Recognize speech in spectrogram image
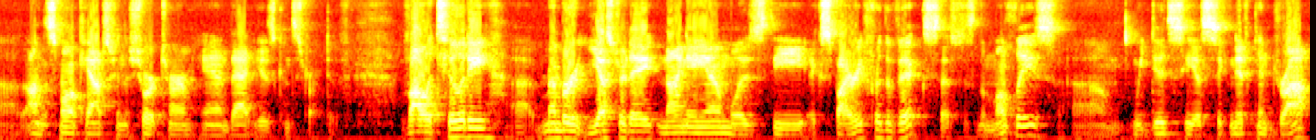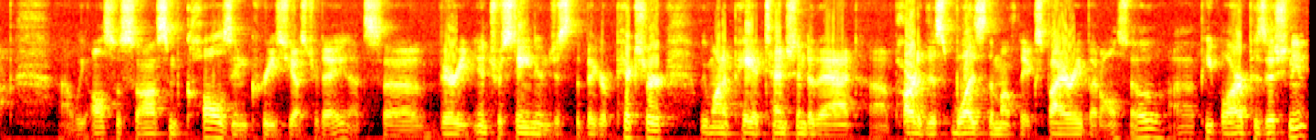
uh, on the small caps in the short term, and that is constructive. Volatility, uh, remember yesterday 9 a.m. was the expiry for the VIX, this is the monthlies. Um, we did see a significant drop. Uh, we also saw some calls increase yesterday. That's uh, very interesting in just the bigger picture. We want to pay attention to that. Uh, part of this was the monthly expiry, but also uh, people are positioning.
